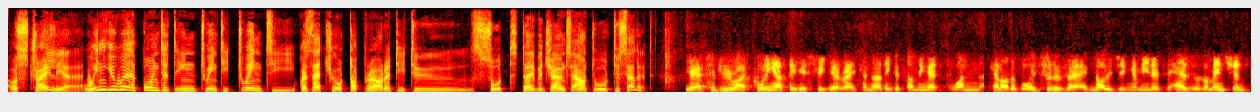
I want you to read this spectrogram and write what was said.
Australia. When you were appointed in 2020, was that your top priority to sort David Jones out or to sell it? You're absolutely right calling out the history here, right? And I think it's something that one cannot avoid sort of uh, acknowledging. I mean, it has, as I mentioned,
